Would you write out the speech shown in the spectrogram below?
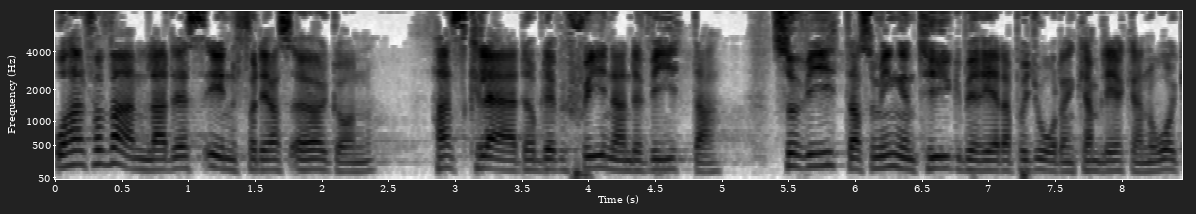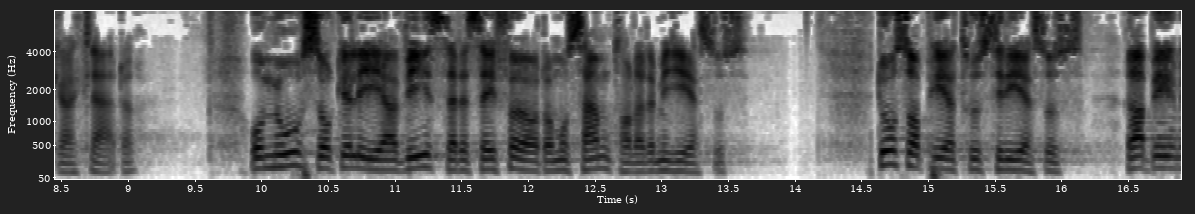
Och han förvandlades inför deras ögon. Hans kläder blev skinande vita, så vita som ingen tygbereda på jorden kan bleka några kläder. Och Mose och Elia visade sig för dem och samtalade med Jesus. Då sa Petrus till Jesus, Rabbi,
